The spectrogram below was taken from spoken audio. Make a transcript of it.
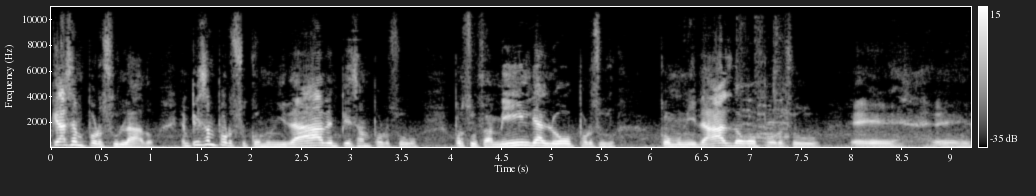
¿Qué hacen por su lado? Empiezan por su comunidad, empiezan por su, por su familia, luego por su comunidad, luego por su eh, eh,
